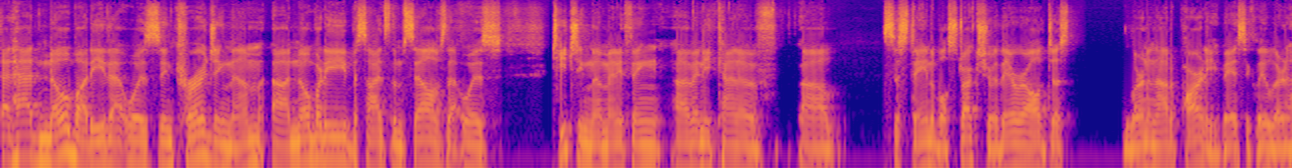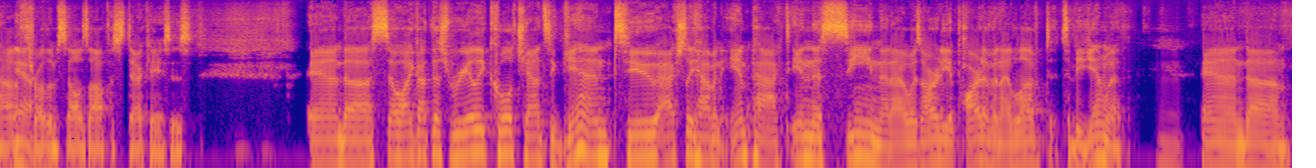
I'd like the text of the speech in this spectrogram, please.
that had nobody that was encouraging them, uh, nobody besides themselves that was teaching them anything of any kind of uh, sustainable structure. They were all just learning how to party, basically, learning how to yeah. throw themselves off of staircases. And uh, so I got this really cool chance again to actually have an impact in this scene that I was already a part of and I loved to begin with. Mm. And um,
